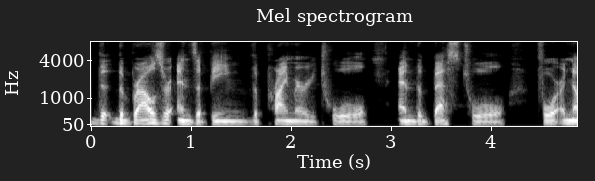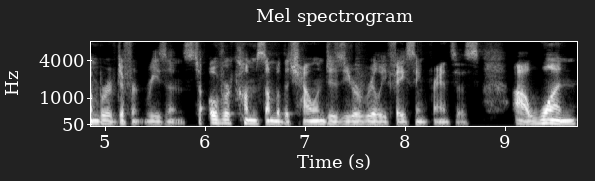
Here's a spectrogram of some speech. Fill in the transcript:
the, the browser ends up being the primary tool and the best tool for a number of different reasons to overcome some of the challenges you're really facing, Francis. Uh, one,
